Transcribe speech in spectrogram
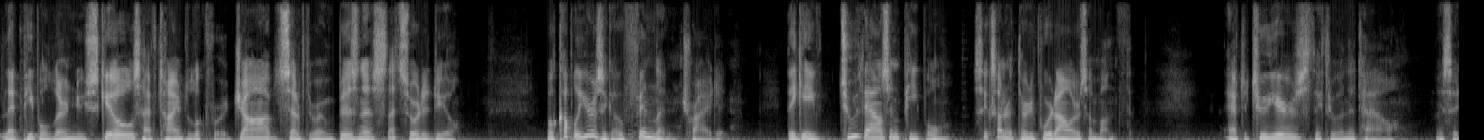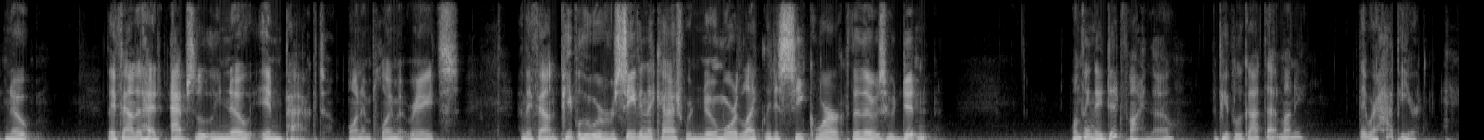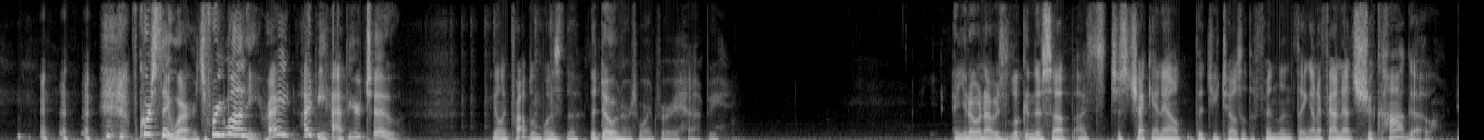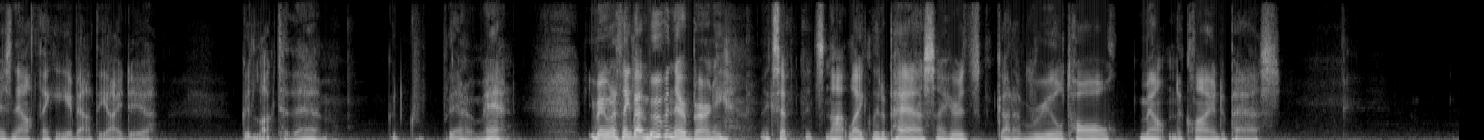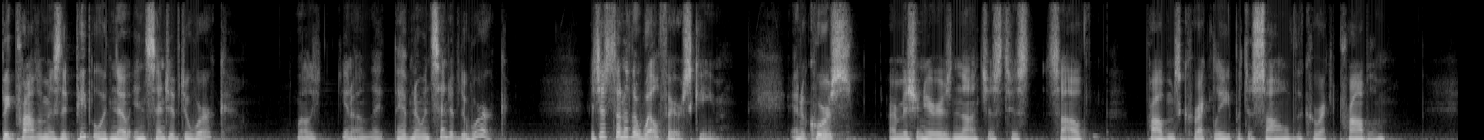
let people learn new skills, have time to look for a job, set up their own business, that sort of deal. Well, a couple years ago, Finland tried it. They gave 2,000 people $634 a month. After two years, they threw in the towel. They said, nope. They found it had absolutely no impact on employment rates. And they found people who were receiving the cash were no more likely to seek work than those who didn't. One thing they did find, though, the people who got that money, they were happier. of course they were. It's free money, right? I'd be happier too. The only problem was the, the donors weren't very happy. And you know, when I was looking this up, I was just checking out the details of the Finland thing, and I found out Chicago is now thinking about the idea. Good luck to them. Good, oh man. You may want to think about moving there, Bernie, except it's not likely to pass. I hear it's got a real tall mountain to climb to pass. Big problem is that people with no incentive to work, well, you know, they, they have no incentive to work. It's just another welfare scheme. And of course, our mission here is not just to solve problems correctly, but to solve the correct problem.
